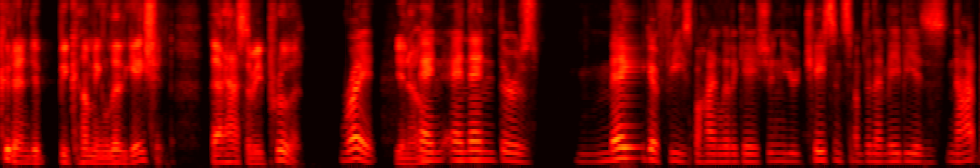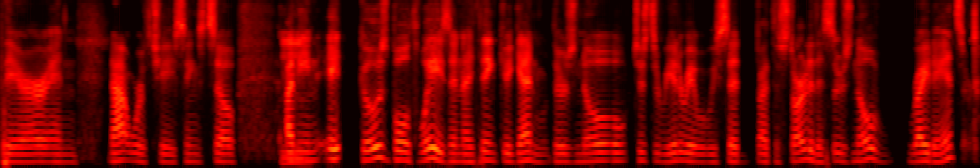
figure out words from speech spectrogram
could end up becoming litigation. That has to be proven, right? you know? And and then there's mega fees behind litigation. You're chasing something that maybe is not there and not worth chasing. So, I Mm, mean, it goes both ways. And I think, again, there's no, just to reiterate what we said at the start of this, there's no right answer.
